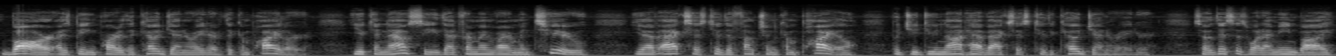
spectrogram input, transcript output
bar as being part of the code generator of the compiler, you can now see that from environment 2, you have access to the function compile, but you do not have access to the code generator. So this is what I mean by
